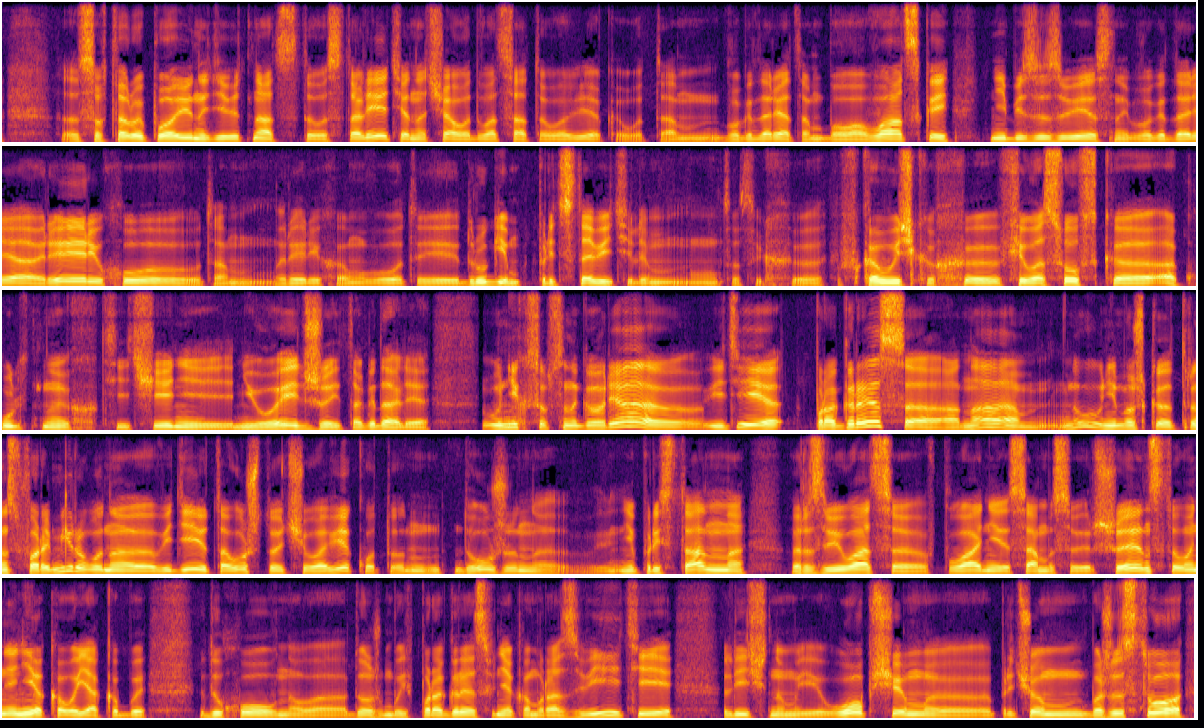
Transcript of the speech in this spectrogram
со второй половины 19 столетия, начала 20 века, вот там, благодаря там Балаватской, небезызвестной, благодаря Рериху, там, Рерихам, вот, и другим представителям вот этих, в кавычках, философско-оккультных течений Age и так далее – у них, собственно говоря, идея прогресса, она ну, немножко трансформирована в идею того, что человек вот он должен непрестанно развиваться в плане самосовершенствования, некого якобы духовного, должен быть прогресс в неком развитии, личном и общем. Причем божество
